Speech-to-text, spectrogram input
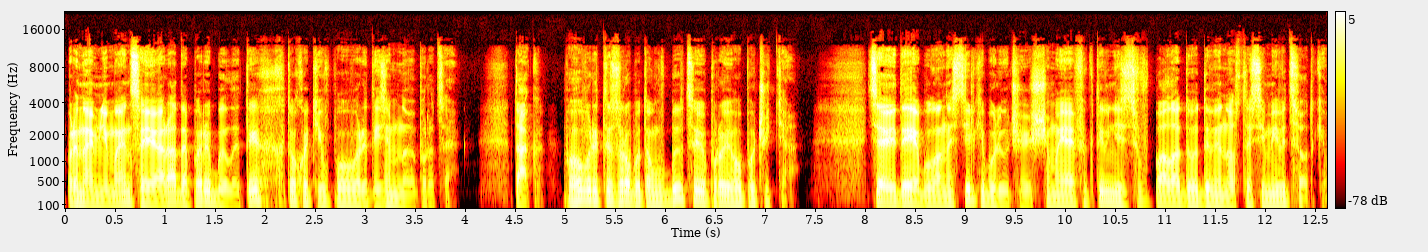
Принаймні Менса і Арада перебили тих, хто хотів поговорити зі мною про це. Так, поговорити з роботом вбивцею про його почуття. Ця ідея була настільки болючою, що моя ефективність впала до 97%.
